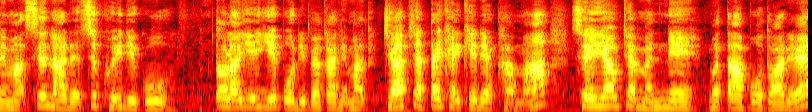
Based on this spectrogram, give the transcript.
နေမှဆင်းလာတဲ့စစ်ခွေးတွေကို တော်လာရေးရေးပေါ်ဒီဘက်ကနေမှဂျားဖြတ်တိုက်ခိုက်ခဲ့တဲ့အခါမှာ10ရောက်ထက်မနည်းမတာပေါ်သွားတယ်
